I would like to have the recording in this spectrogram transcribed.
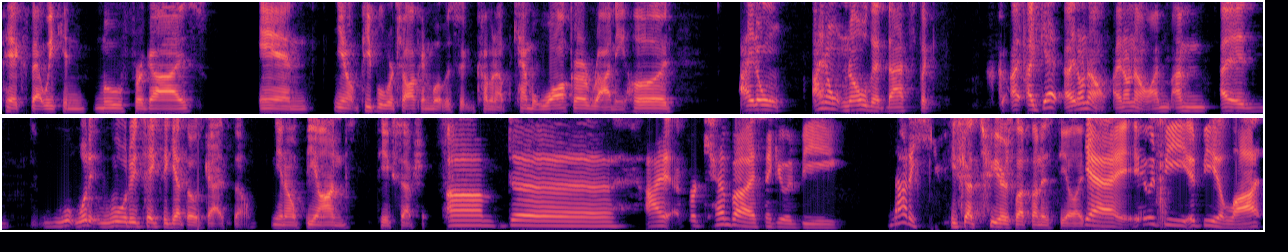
picks that we can move for guys, and you know, people were talking what was coming up: Kemba Walker, Rodney Hood. I don't. I don't know that that's the. I, I get. I don't know. I don't know. I'm. I'm. I. What, what would it take to get those guys though? You know, beyond the exception. Um, the I for Kemba, I think it would be not a huge He's got two years left on his deal. I think. Yeah, it would be it'd be a lot.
